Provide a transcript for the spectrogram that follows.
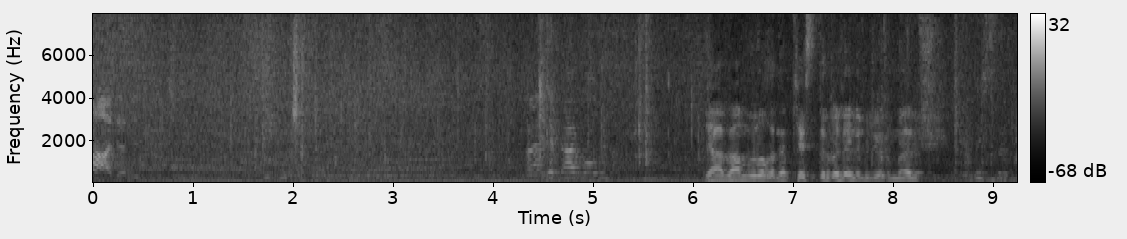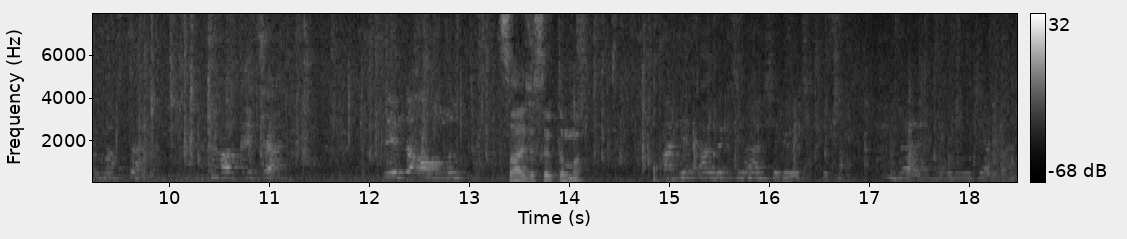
Sağa dönün. bence kayboldum. Ya ben buraların hep kestirmelerini biliyorum Mermiş. Dış sırtım hastane. Hakikaten. Benim de alnım Sadece sırtın mı? Anne sendekini her şey göre çıkıyorsun. vermeyeceğim ben.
